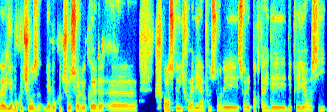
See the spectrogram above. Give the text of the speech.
il y a beaucoup de choses. Il y a beaucoup de choses sur le code. je pense qu'il faut aller un peu sur les, sur les portails des, players aussi.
